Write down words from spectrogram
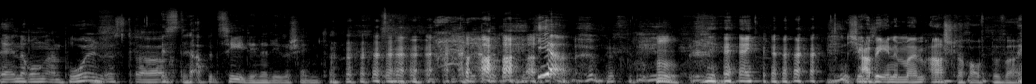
Erinnerungen an Polen ist, äh, Ist der APC, den er dir geschenkt hat. hier! Ich habe ihn in meinem Arschloch aufbewahrt.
